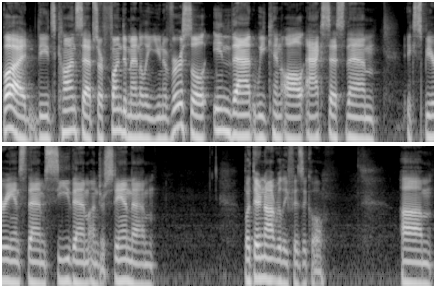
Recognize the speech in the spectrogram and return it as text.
but these concepts are fundamentally universal in that we can all access them, experience them, see them, understand them but they're not really physical. Um,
